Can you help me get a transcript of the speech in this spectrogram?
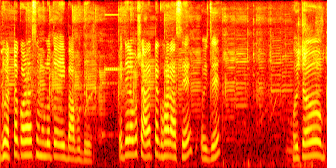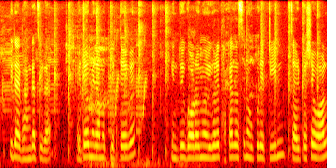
ঘরটা করা আছে মূলত এই বাবুদের। এদের অবশ্য আর একটা ঘর আছে, ওই যে। ওইটাও প্রায় ভাঙ্গাচুরা ওইটাও মেরামত করতে হবে। কিন্তু গরমে ওই ঘরে থাকা যাচ্ছে না। উপরে টিন, চারিপাশে ওয়াল।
